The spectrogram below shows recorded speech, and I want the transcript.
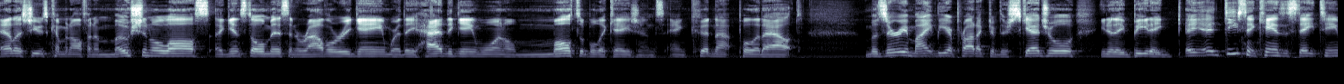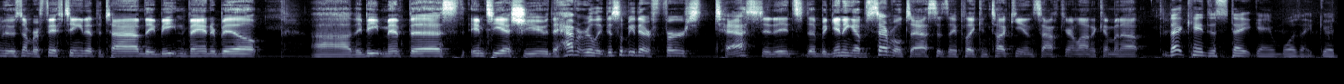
LSU is coming off an emotional loss against Ole Miss in a rivalry game where they had the game won on multiple occasions and could not pull it out. Missouri might be a product of their schedule. You know, they beat a, a, a decent Kansas State team who was number 15 at the time. They beat Vanderbilt. Uh, they beat Memphis, MTSU. They haven't really. This will be their first test, and it's the beginning of several tests as they play Kentucky and South Carolina coming up. That Kansas State game was a good,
